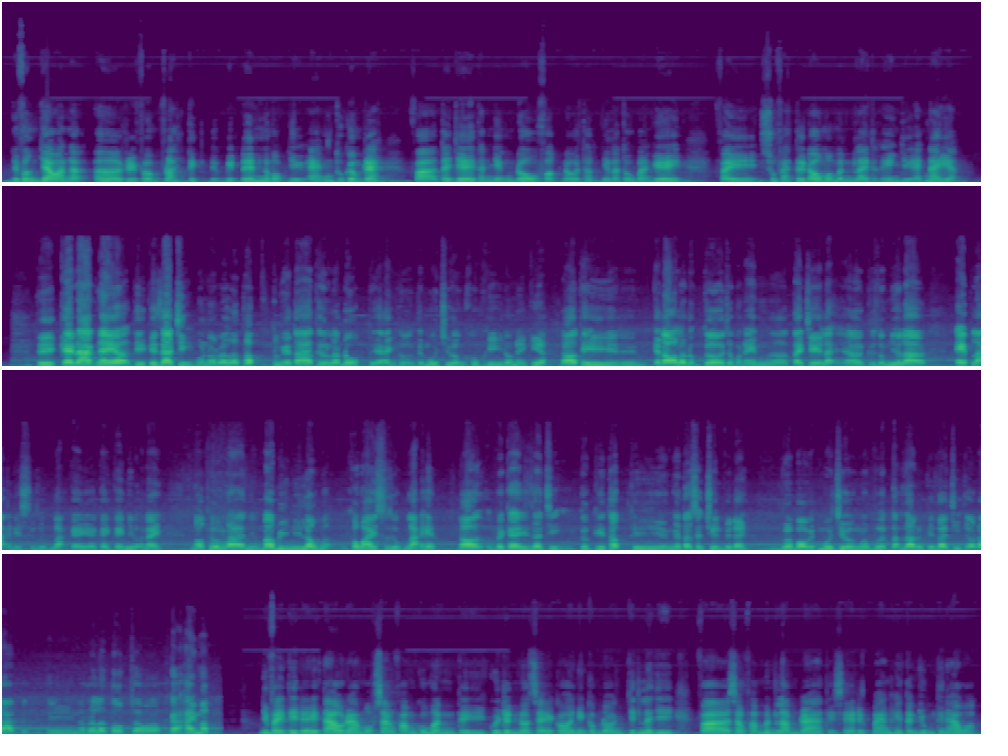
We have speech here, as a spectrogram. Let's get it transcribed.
Dạ vâng, chào anh ạ. À. Uh, Reform Plastic được biết đến là một dự án thu gom rác và tái chế thành những đồ vật nội thất như là tủ bàn ghế. Vậy xuất phát từ đâu mà mình lại thực hiện dự án này ạ? À? thì cái rác này á thì cái giá trị của nó rất là thấp người ta thường là đốt thì ảnh hưởng tới môi trường không khí đồ này kia đó thì cái đó là động cơ cho bọn em ờ, tái chế lại à, giống như là ép lại để sử dụng lại cái cái cái nhựa này nó thường là những bao bì ni lông á không ai sử dụng lại hết đó với cái giá trị cực kỳ thấp thì người ta sẽ chuyển về đây vừa bảo vệ môi trường mà vừa tạo ra được cái giá trị cho rác thì nó rất là tốt cho cả hai mặt như vậy thì để tạo ra một sản phẩm của mình thì quy trình nó sẽ có những công đoạn chính là gì và sản phẩm mình làm ra thì sẽ được bán hay tận dụng thế nào ạ?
